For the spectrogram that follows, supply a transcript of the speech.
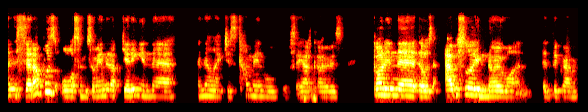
and the setup was awesome. So we ended up getting in there and they're like just come in we'll, we'll see how it goes. Got in there there was absolutely no one at the grand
